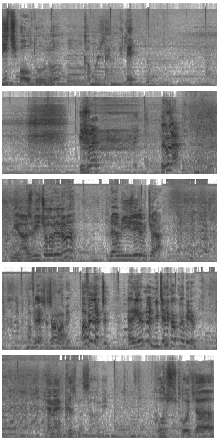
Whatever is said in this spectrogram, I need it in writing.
hiç olduğunu kabullenmeli. Hiç mi? Evet. Ne bu lan? Niyazi bir hiç olabilir ama ben bir yüzdeyle kere. Affedersin Sami abi. Affedersin. Her yerimden nitelik akıyor benim. Hemen kızma Sami. Koskoca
